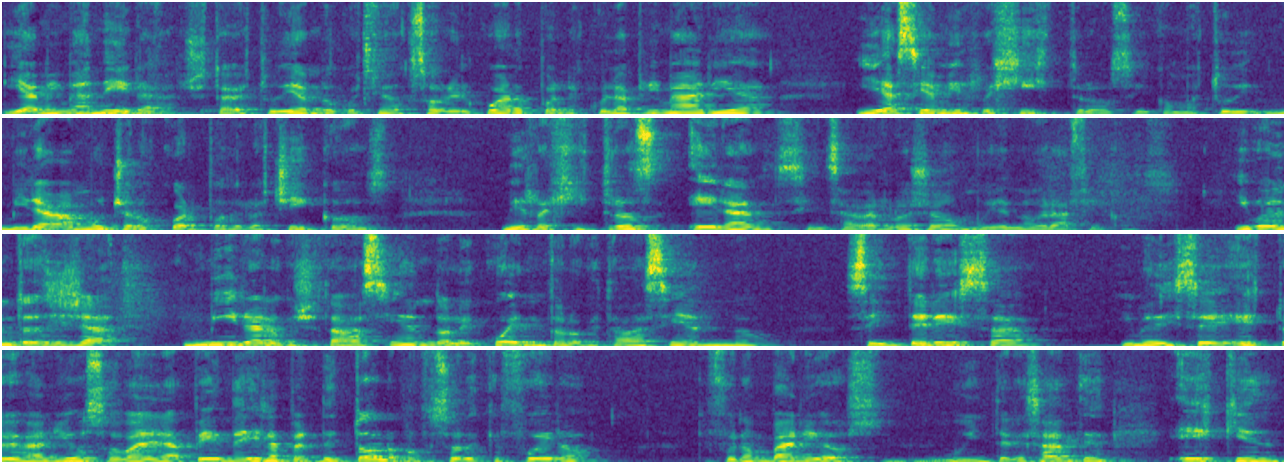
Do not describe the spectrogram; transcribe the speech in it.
y a mi manera. Yo estaba estudiando cuestiones sobre el cuerpo en la escuela primaria y hacía mis registros y como miraba mucho los cuerpos de los chicos, mis registros eran, sin saberlo yo, muy etnográficos. Y bueno, entonces ella mira lo que yo estaba haciendo, le cuento lo que estaba haciendo, se interesa y me dice, esto es valioso, vale la pena. Y es la, de todos los profesores que fueron, que fueron varios muy interesantes, es quien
